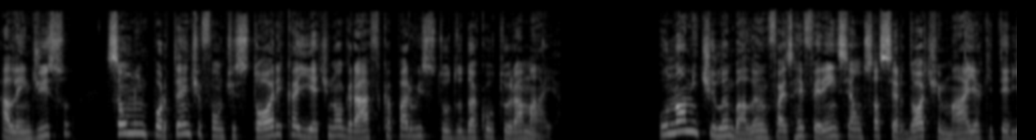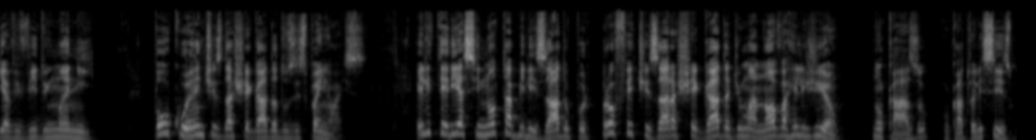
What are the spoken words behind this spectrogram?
Além disso, são uma importante fonte histórica e etnográfica para o estudo da cultura maia. O nome Tilambalam faz referência a um sacerdote maia que teria vivido em Mani, pouco antes da chegada dos espanhóis. Ele teria se notabilizado por profetizar a chegada de uma nova religião, no caso, o catolicismo.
